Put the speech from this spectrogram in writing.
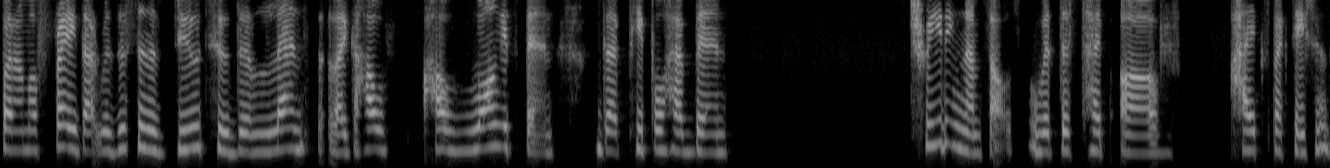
but I'm afraid that resistance is due to the length, like how, how long it's been that people have been treating themselves with this type of high expectations,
